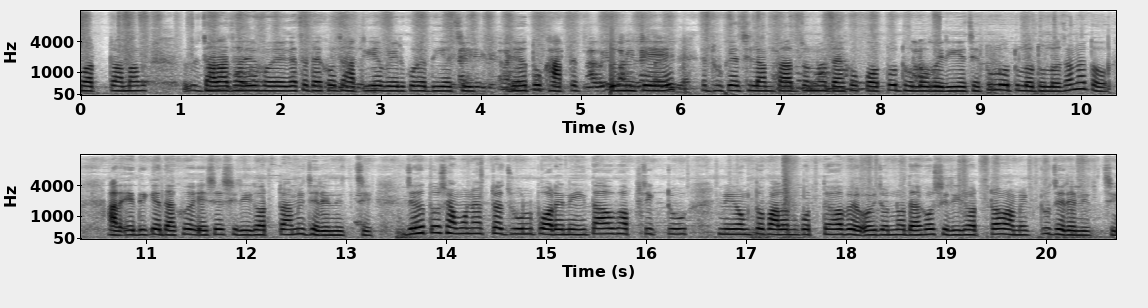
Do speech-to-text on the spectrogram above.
ঘরটা আমার ঝাড়াঝাড়ি হয়ে গেছে, দেখো ঝাঁটিয়ে বের করে দিয়েছি। যেহেতু খাটের নিচে ঢুকেছিলাম, তার জন্য দেখো কত ধুলো বেরিয়েছে, তুলো তুলো ধুলো, জানো তো? আর এদিকে দেখো এসে সিঁড়িঘরটা আমি ঝেড়ে নিচ্ছি। যেহেতু সেমন একটা ঝুল পড়েনি, তাও ভাবছি একটু নিয়ম তো পালন করতে হবে, ওই জন্য দেখো সিঁড়িঘরটাও আমি একটু ঝেড়ে নিচ্ছি।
